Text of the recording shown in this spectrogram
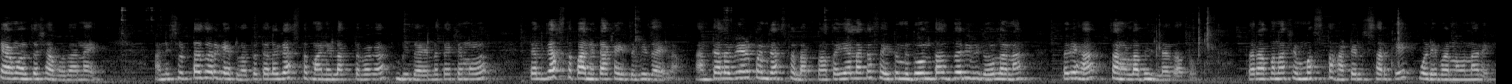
कॅमलचा शाबुदाना आहे. आणि सुट्टा जर घेतला तर त्याला जास्त पाणी लागतं बघा भिजायला. त्याच्यामुळं त्याला जास्त पाणी टाकायचं भिजायला. आणि त्याला वेळ पण जास्त लागतो. आता याला कसं आहे तुम्ही दोन तास जरी भिजवला ना तरी हा चांगला भिजला जातो. तर आपण असे मस्त हॉटेलसारखे वडे बनवणार आहे.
